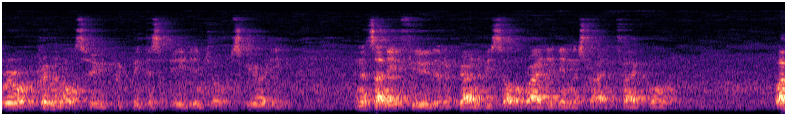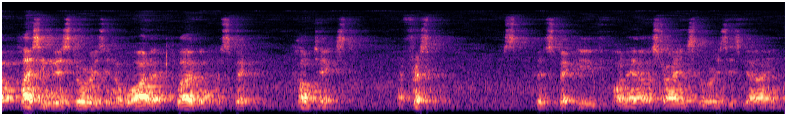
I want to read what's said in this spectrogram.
rural criminals who quickly disappeared into obscurity, and it's only a few that have grown to be celebrated in Australian folklore. By placing their stories in a wider global context, a fresh perspective on our Australian stories is gained.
